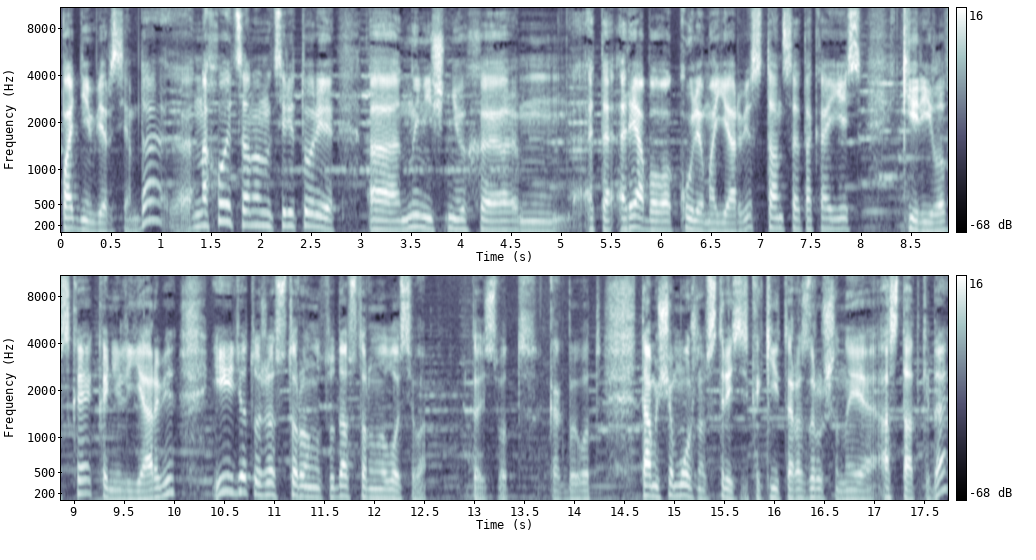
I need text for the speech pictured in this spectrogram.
по одним версиям, да, э, находится она на территории э, нынешних, э, это Рябова, Кулема, Ярви, станция такая есть, Кирилловская, Канильярви, и идет уже в сторону туда, в сторону Лосева. То есть вот как бы вот там еще можно встретить какие-то разрушенные остатки, да.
